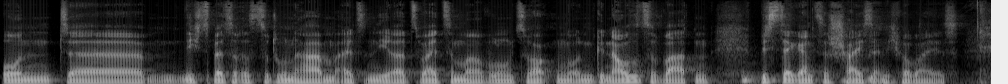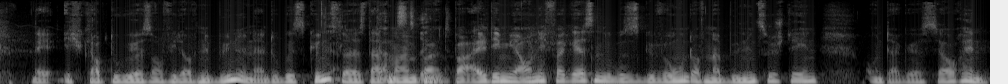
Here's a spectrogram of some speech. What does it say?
und äh, nichts Besseres zu tun haben, als in ihrer Zweizimmerwohnung zu hocken und genauso zu warten, bis der ganze Scheiß endlich vorbei ist. Nee, ich glaube, du gehörst auch wieder auf eine Bühne. Ne? Du bist Künstler, das darf ganz man bei, bei all dem ja auch nicht vergessen. Du bist es gewohnt, auf einer Bühne zu stehen und da gehörst du ja auch hin.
